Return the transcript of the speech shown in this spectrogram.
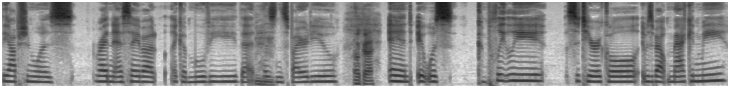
the option was write an essay about like a movie that has Mhm. inspired you, Okay. and it was completely satirical. It was about Mac and Me.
